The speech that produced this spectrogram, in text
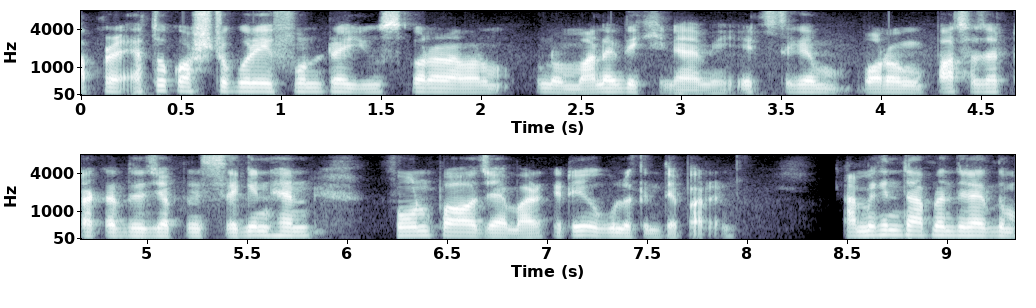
আপনার এত কষ্ট করে এই ফোনটা ইউজ করার আমার কোনো মানে দেখি না আমি। এর থেকে বরং পাঁচ হাজার টাকা দিয়ে যে আপনি সেকেন্ড হ্যান্ড ফোন পাওয়া যায় মার্কেটে ওগুলো কিনতে পারেন। আমি কিন্তু আপনাদের একদম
